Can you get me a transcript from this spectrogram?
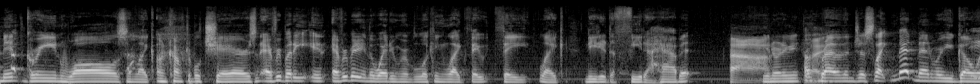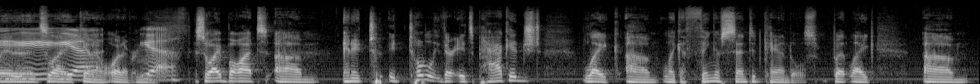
mint green walls and like uncomfortable chairs and everybody everybody in the waiting room looking like they they like needed to feed a habit. Ah, You know what I mean? right. Rather than just like MedMen where you go in and it's like, you know, whatever. Yeah. So I bought, um, and it it totally there. It's packaged like um, like a thing of scented candles, but like um, d-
